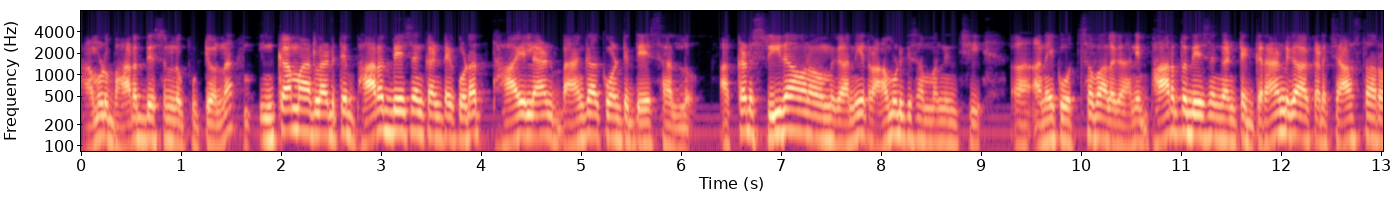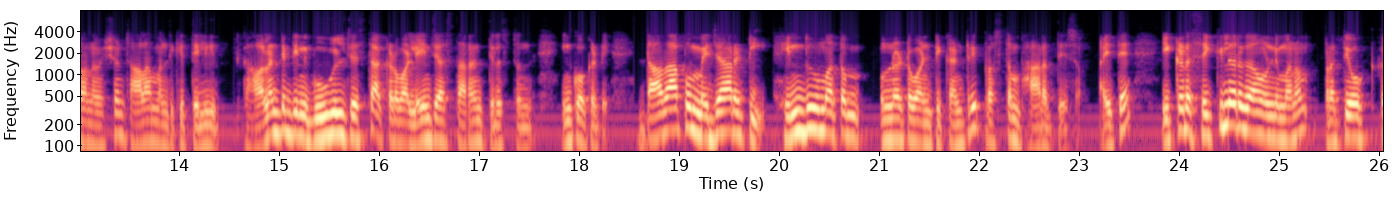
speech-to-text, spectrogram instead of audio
రాముడు భారతదేశంలో పుట్టి ఉన్న ఇంకా మాట్లాడితే భారతదేశం కంటే కూడా థాయిలాండ్ బ్యాంకాక్ వంటి దేశాల్లో అక్కడ శ్రీరామనవమి కానీ రాముడికి సంబంధించి అనేక ఉత్సవాలు కానీ భారతదేశం కంటే గ్రాండ్గా అక్కడ చేస్తారు అన్న విషయం చాలామందికి తెలియదు. కావాలంటే దీన్ని గూగుల్ చేస్తే అక్కడ వాళ్ళు ఏం చేస్తారని తెలుస్తుంది. ఇంకొకటి దాదాపు మెజారిటీ హిందూ మతం ఉన్నటువంటి కంట్రీ ప్రస్తుతం భారతదేశం. అయితే ఇక్కడ సెక్యులర్గా ఉండి మనం ప్రతి ఒక్క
